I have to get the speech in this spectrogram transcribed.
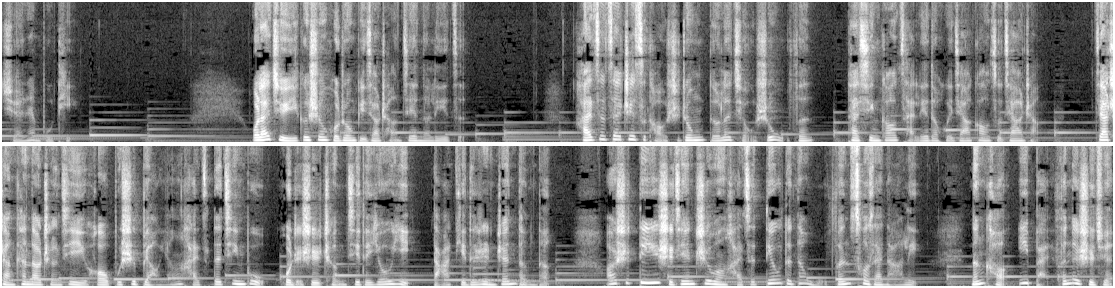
全然不提。我来举一个生活中比较常见的例子：孩子在这次考试中得了九十五分，他兴高采烈地回家告诉家长。家长看到成绩以后，不是表扬孩子的进步，或者是成绩的优异、答题的认真等等，而是第一时间质问孩子丢的那五分错在哪里？能考一百分的试卷，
